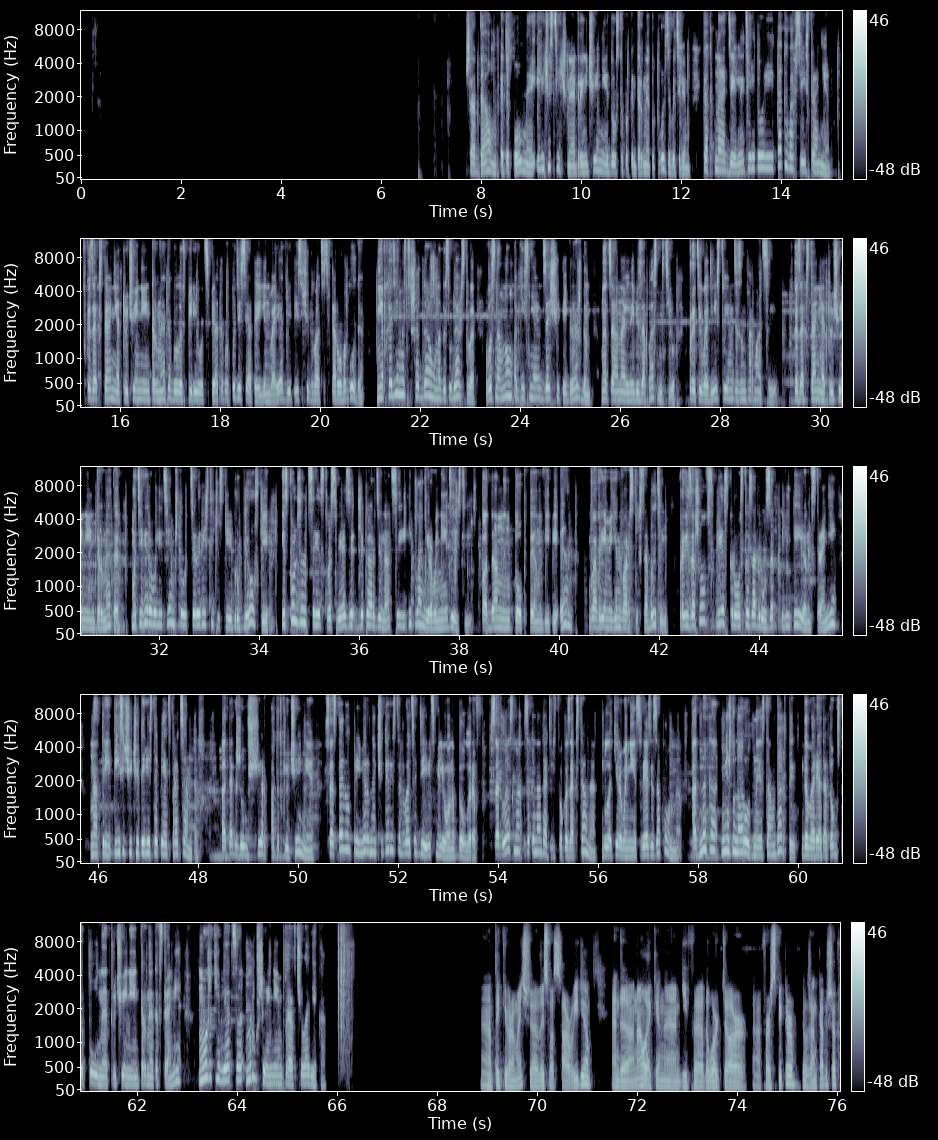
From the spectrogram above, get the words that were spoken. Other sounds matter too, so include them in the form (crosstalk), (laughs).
Шатдаун – это полное или частичное ограничение доступа к интернету пользователям как на отдельной территории, так и во всей стране. В Казахстане отключение интернета было в период с 5 по 10 января 2022 года. Необходимость шатдауна государства в основном объясняют защитой граждан, национальной безопасностью, противодействием дезинформации. В Казахстане отключение интернета мотивировали тем, что террористические группировки используют средства связи для координации и планирования действий. По данным ТОП-10 VPN, во время январских событий произошел всплеск роста загрузок VPN в стране на 3405%, а также ущерб от отключения составил примерно 429 миллионов долларов. Согласно законодательству Казахстана, блокирование связи законно. Однако международные стандарты говорят о том, что полное отключение интернета в стране может являться нарушением прав человека. Uh, thank you very much. Uh, this was our video. And uh, now I can uh, give uh, the word to our uh, first speaker, Yilzhan Kabyshev.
